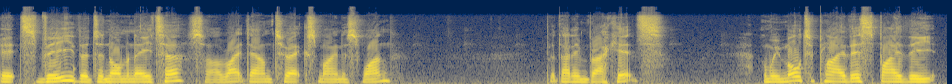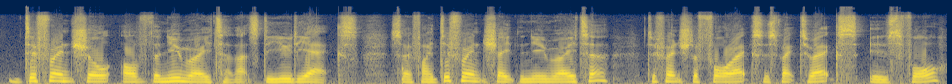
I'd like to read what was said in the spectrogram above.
it's v, the denominator, so I'll write down 2x minus 1, put that in brackets, and we multiply this by the differential of the numerator, that's du dx. So if I differentiate the numerator, differential of 4x with respect to x is 4,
